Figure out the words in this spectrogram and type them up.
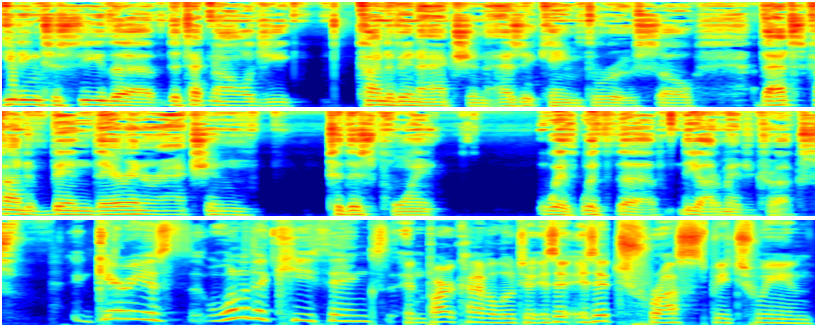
getting to see the the technology kind of in action as it came through. So that's kind of been their interaction to this point with with the the automated trucks. Gary is one of the key things, and Bart kind of alluded to. Is it is it trust between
